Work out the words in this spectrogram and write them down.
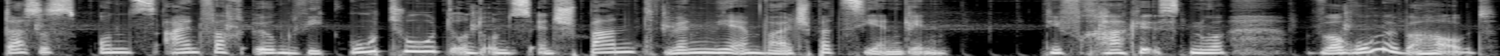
dass es uns einfach irgendwie gut tut und uns entspannt, wenn wir im Wald spazieren gehen. Die Frage ist nur, warum überhaupt?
